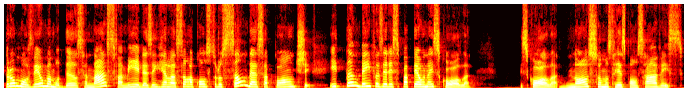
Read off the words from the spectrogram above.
promover uma mudança nas famílias em relação à construção dessa ponte e também fazer esse papel na escola. Escola, nós somos responsáveis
